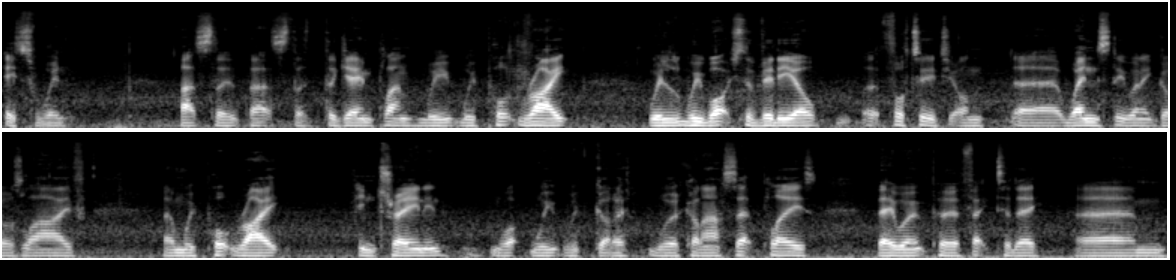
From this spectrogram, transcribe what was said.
It's win. That's the that's the, the game plan. We we put right. We we watch the video uh, footage on uh, Wednesday when it goes live, and we put right in training. What we we've got to work on our set plays. They weren't perfect today. Um,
